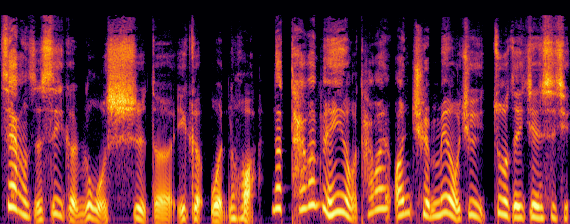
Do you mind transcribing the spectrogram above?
这样子是一个弱势的一个文化。那台湾没有，台湾完全没有去做这件事情，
